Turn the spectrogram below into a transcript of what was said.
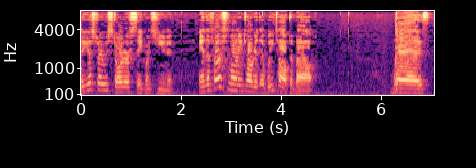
So yesterday we started our sequence unit, and the first learning target that we talked about was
